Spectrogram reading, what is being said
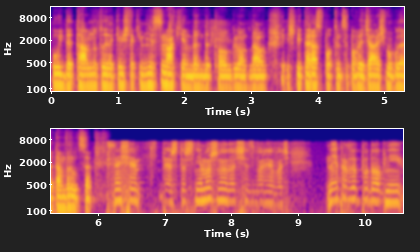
pójdę tam, no to jakimś takim niesmakiem będę to oglądał. Jeśli teraz po tym, co powiedziałeś, w ogóle tam wrócę. W sensie, wiesz, też nie można dać się zwariować. Najprawdopodobniej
